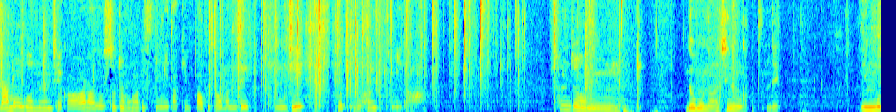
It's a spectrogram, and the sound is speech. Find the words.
남은 거는 제가 알아서 쓰도록 하겠습니다. 김밥을 더 만들든지 그렇도록 하겠습니다. 천점 너무나 하시는 것 같은데 이거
